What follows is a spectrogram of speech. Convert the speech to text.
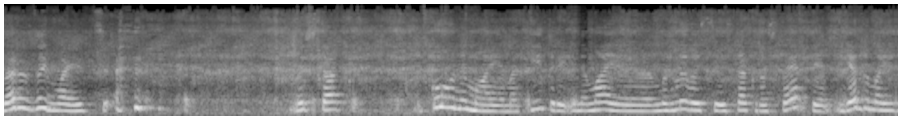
зараз займається. Ось так. В кого немає макітри і немає можливості ось так розтерти, я думаю,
